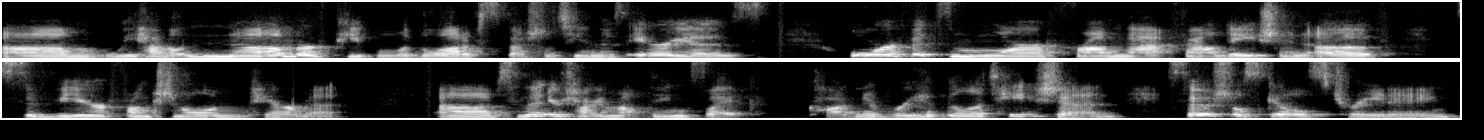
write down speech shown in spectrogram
um, we have a number of people with a lot of specialty in those areas. Or if it's more from that foundation of severe functional impairment. Um, so then you're talking about things like cognitive rehabilitation, social skills training,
